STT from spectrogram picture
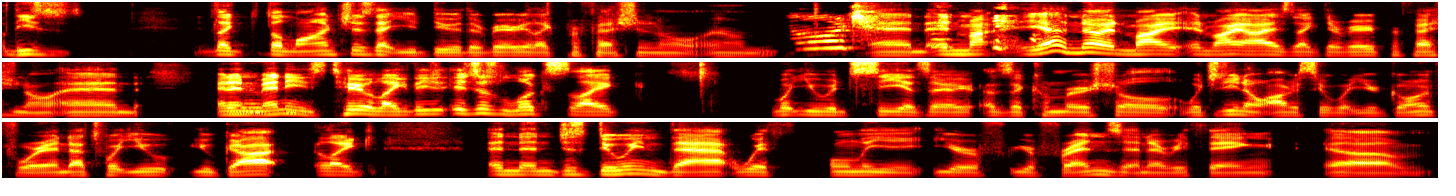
these like the launches that you do, they're very like professional. Um and in my yeah, no, in my in my eyes, like they're very professional and and in Yeah. many's too. Like it just looks like what you would see as a as a commercial, which you know, obviously what you're going for, and that's what you you got. Like, and then just doing that with only your your friends and everything. Um,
